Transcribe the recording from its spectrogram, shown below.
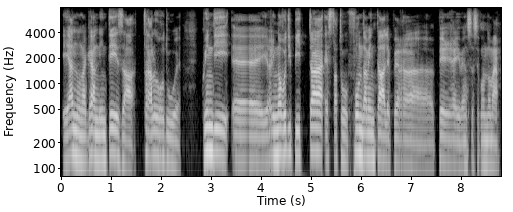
e hanno una grande intesa tra loro due. Quindi eh, il rinnovo di Pitta è stato fondamentale per, per i Ravens, secondo me.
